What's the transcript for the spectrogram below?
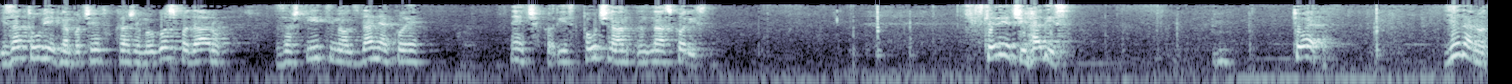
I zato uvijek na početku kažemo gospodaru, zaštiti me od znanja koje neće koristiti. Pouči nam, nas koristiti. Sljedeći hadis. To je jedan od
